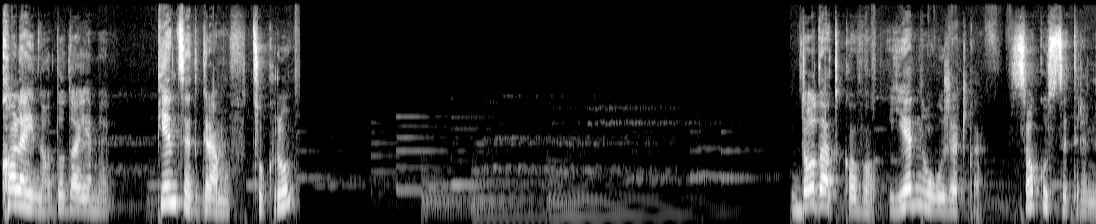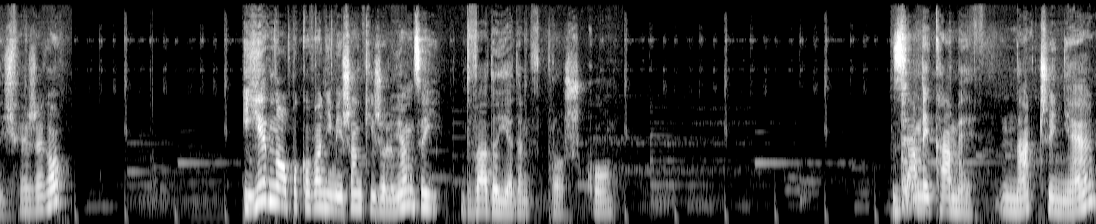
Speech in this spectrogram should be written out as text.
Kolejno dodajemy 500 g cukru. Dodatkowo jedną łyżeczkę soku z cytryny świeżego i jedno opakowanie mieszanki żelującej 2 do 1 w proszku. Zamykamy naczynie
